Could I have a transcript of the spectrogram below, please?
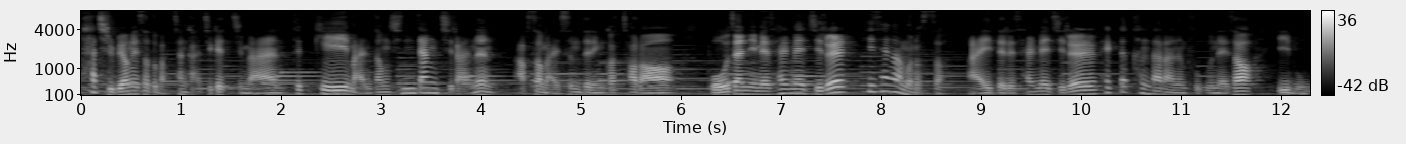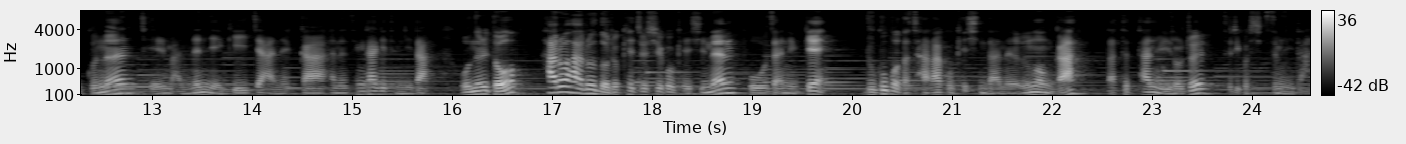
타 질병에서도 마찬가지겠지만 특히 만성 신장 질환은 앞서 말씀드린 것처럼 보호자님의 삶의 질을 희생함으로써 아이들의 삶의 질을 획득한다라는 부분에서 이 문구는 제일 맞는 얘기이지 않을까 하는 생각이 듭니다. 오늘도 하루하루 노력해 주시고 계시는 보호자님께 누구보다 잘하고 계신다는 응원과 따뜻한 위로를 드리고 싶습니다.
